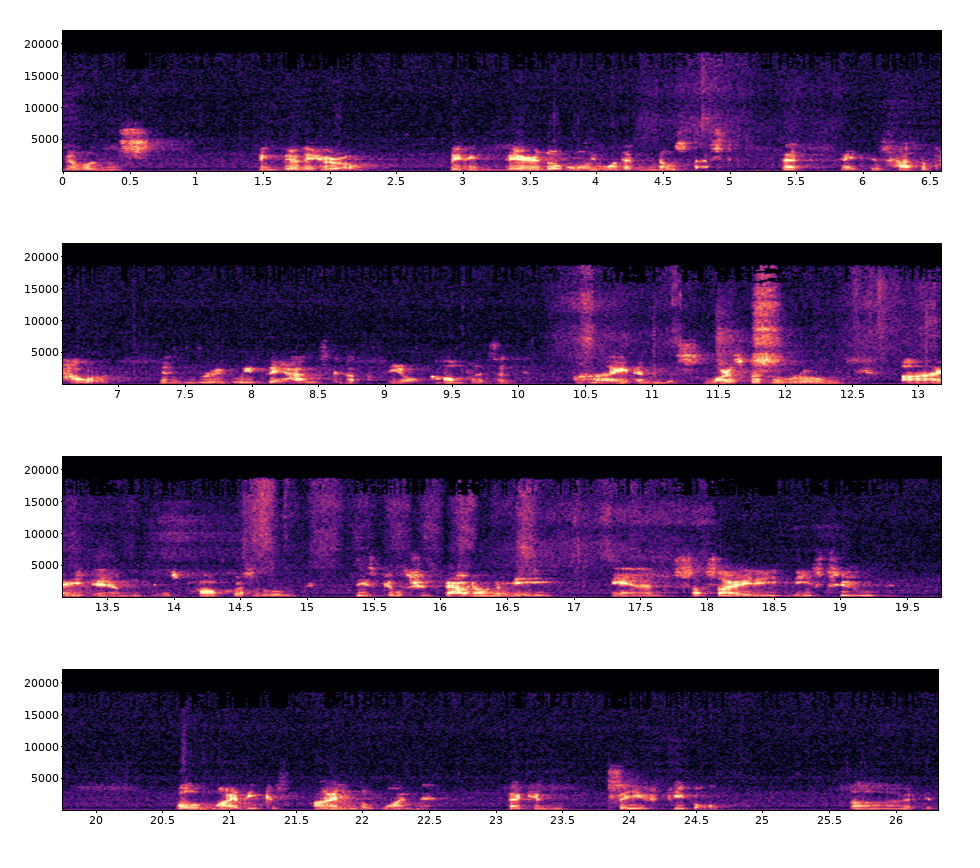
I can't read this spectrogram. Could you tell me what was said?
villains think they're the hero. They think they're the only one that knows best, that, that is, has the power, and really believe they have this, you know, complex that I am the smartest person in the room. I am the most powerful person in the room. These people should bow down to me, and society needs to follow my lead because I'm the one that can save people. Uh, it's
